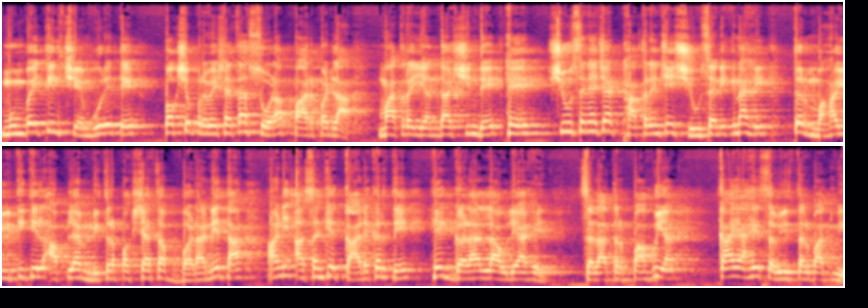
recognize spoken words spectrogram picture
मुंबईतील चेंबूर येथे पक्ष प्रवेशाचा सोहळा पार पडला. मात्र यंदा शिंदे हे शिवसेनेच्या ठाकरेंचे शिवसैनिक नाही तर महायुतीतील आपल्या मित्रपक्षाचा बडा नेता आणि असंख्य कार्यकर्ते हे गळाला लावले आहेत. चला तर पाहूयात काय आहे सविस्तर बातमी?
